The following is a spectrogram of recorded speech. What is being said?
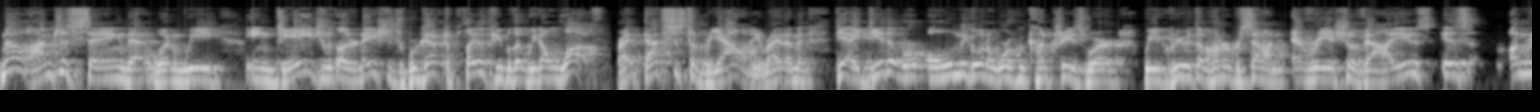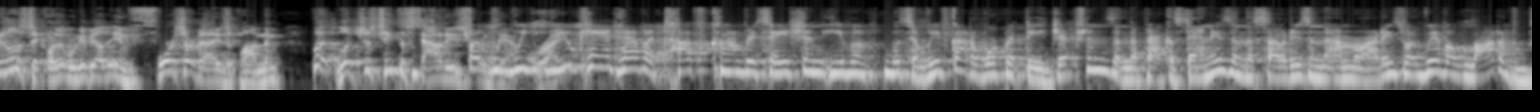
No, I'm just saying that when we engage with other nations, we're going to have to play with people that we don't love, right? That's just the reality, right? I mean, the idea that we're only going to work with countries where we agree with them 100% on every issue of values is unrealistic or that we're going to be able to enforce our values upon them. Let, us just take the Saudis, but for example. We, right? You can't have a tough conversation even, listen, we've got to work with the Egyptians and the Pakistanis and the Saudis and the Emiratis. We have a lot of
